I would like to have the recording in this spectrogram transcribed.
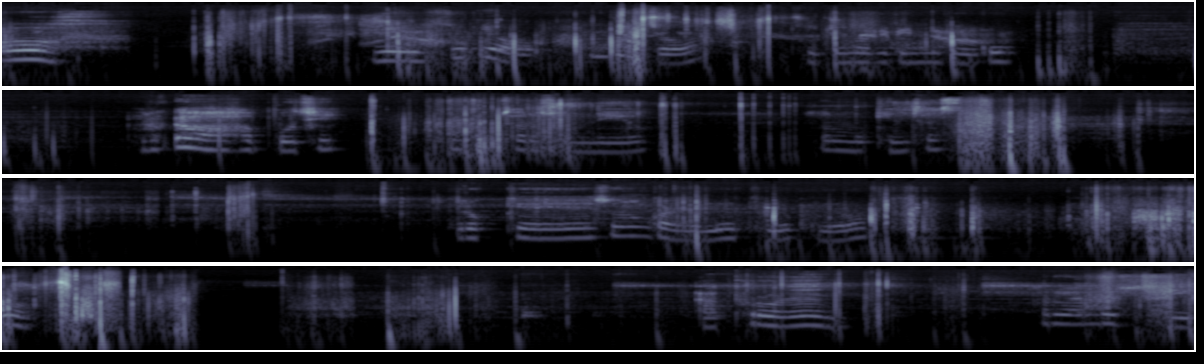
어 이게 쏘기 어, 힘들죠. 조준하기도 힘들고 이렇게 아 뭐지? 차로 쏘네요. 저는 뭐 괜찮습니다. 이렇게 쏘는 걸 알려드렸고요. 그리고 앞으로는 하루에 한 번씩 씩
